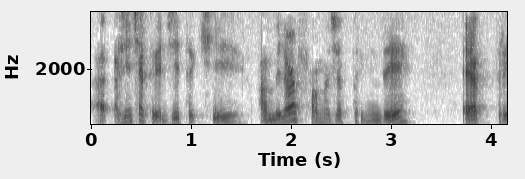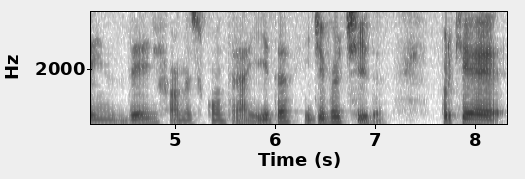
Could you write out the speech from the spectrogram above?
A, a gente acredita que a melhor forma de aprender é aprender de forma descontraída e divertida. Porque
